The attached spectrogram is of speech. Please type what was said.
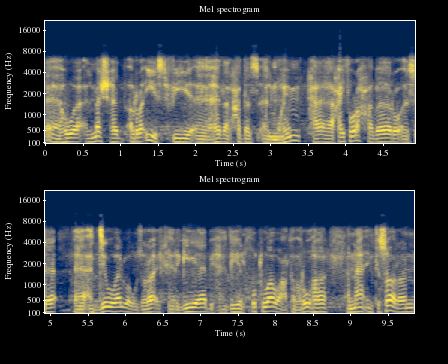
هو المشهد الرئيس في هذا الحدث المهم حيث رحب رؤساء الدول ووزراء الخارجية بهذه الخطوة واعتبروها أنها انتصارا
